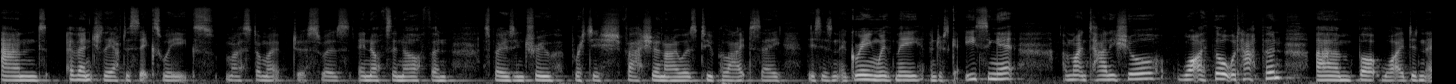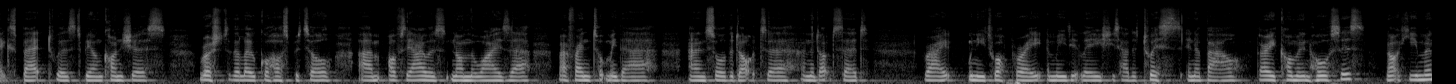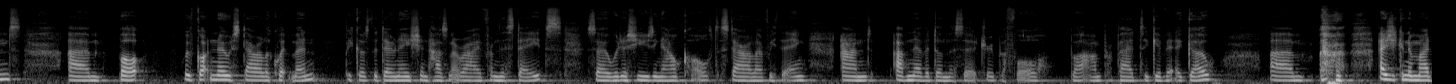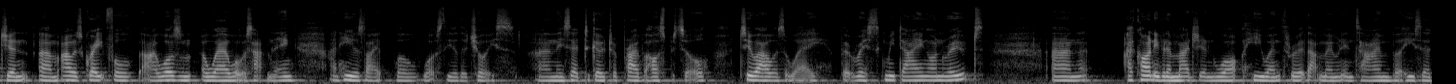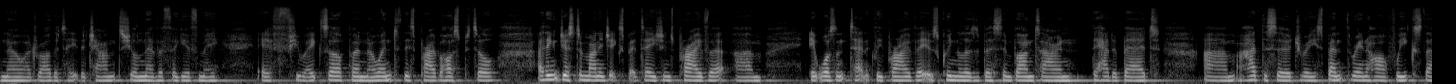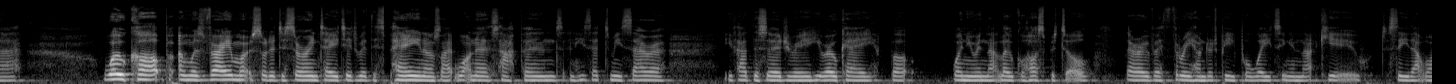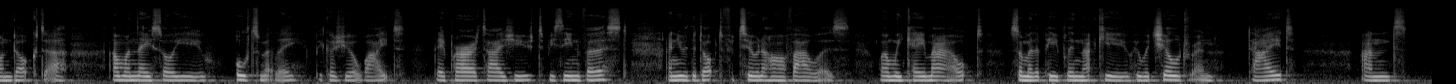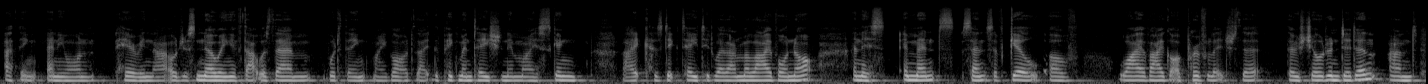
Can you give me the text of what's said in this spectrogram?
And eventually, after six weeks, my stomach just was enough's enough. And I suppose in true British fashion, I was too polite to say, this isn't agreeing with me, and just get eating it. I'm not entirely sure what I thought would happen, um, but what I didn't expect was to be unconscious, rushed to the local hospital. Um, obviously, I was none the wiser. My friend took me there and saw the doctor, and the doctor said, right, we need to operate immediately. She's had a twist in her bowel, very common in horses, not humans. Um, but we've got no sterile equipment because the donation hasn't arrived from the States. So we're just using alcohol to sterile everything. And I've never done the surgery before, but I'm prepared to give it a go. Um, as you can imagine, um, I was grateful that I wasn't aware what was happening. And he was like, well, what's the other choice? And they said to go to a private hospital two hours away, but risk me dying en route. And I can't even imagine what he went through at that moment in time, but he said, No, I'd rather take the chance. She'll never forgive me if she wakes up. And I went to this private hospital. I think just to manage expectations, private. Um, it wasn't technically private, it was Queen Elizabeth's in Blantyre, and they had a bed. Um, I had the surgery, spent three and a half weeks there. Woke up and was very much sort of disorientated with this pain. I was like, What on earth happened? And he said to me, Sarah, you've had the surgery, you're okay, but when you're in that local hospital, there are over 300 people waiting in that queue to see that one doctor. And when they saw you, ultimately, because you're white, they prioritise you to be seen first. And you were the doctor for two and a half hours. When we came out, some of the people in that queue who were children died. And I think anyone hearing that or just knowing if that was them would think, my God, like the pigmentation in my skin like has dictated whether I'm alive or not. And this immense sense of guilt of why have I got a privilege that those children didn't? And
